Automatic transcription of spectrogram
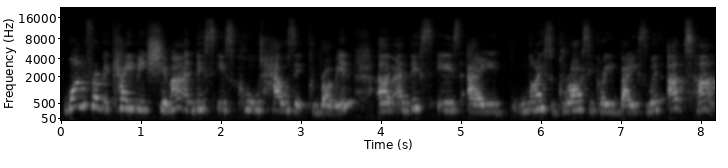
One from KB Shimmer and this is called How's It Growing um, and this is a nice grassy green base with a ton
